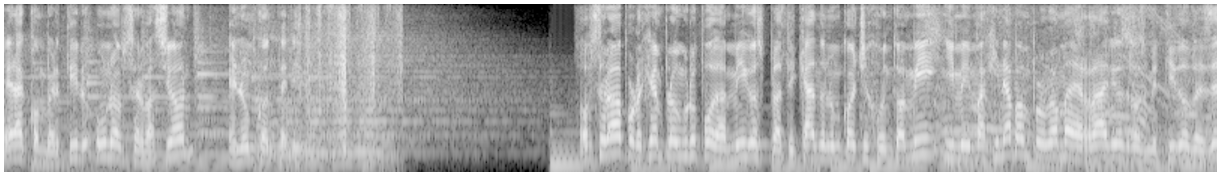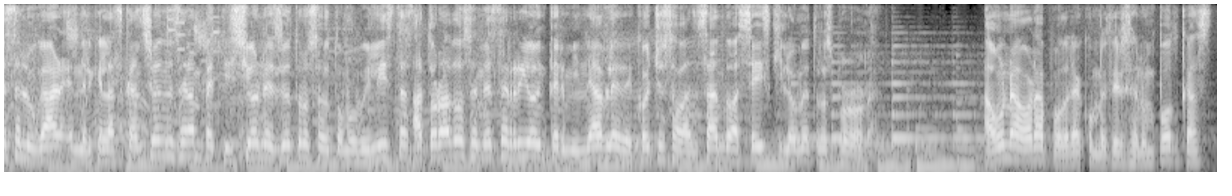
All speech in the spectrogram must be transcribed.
era convertir una observación en un contenido. Observaba, por ejemplo, un grupo de amigos platicando en un coche junto a mí y me imaginaba un programa de radio transmitido desde ese lugar en el que las canciones eran peticiones de otros automovilistas atorados en ese río interminable de coches avanzando a 6 kilómetros por hora. A una hora podría convertirse en un podcast.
